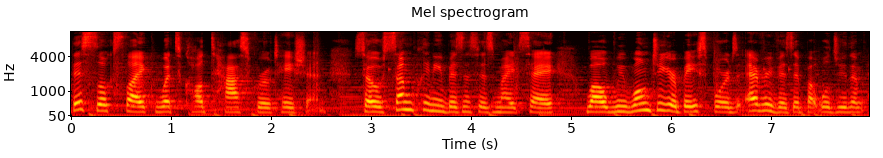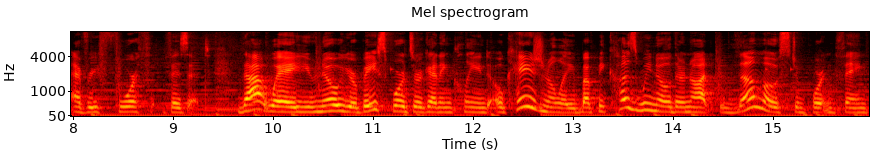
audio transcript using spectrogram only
this looks like what's called task rotation. So some cleaning businesses might say, well, we won't do your baseboards every visit, but we'll do them every fourth visit. That way you know your baseboards are getting cleaned occasionally, but because we know they're not the most important thing,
